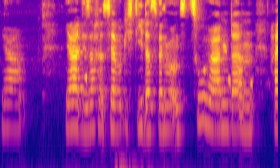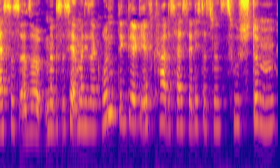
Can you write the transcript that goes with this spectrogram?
Ja. Ja, die Sache ist ja wirklich die, dass wenn wir uns zuhören, dann heißt es, also, ne, das ist ja immer dieser Grundding der GfK, das heißt ja nicht, dass wir uns zustimmen,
